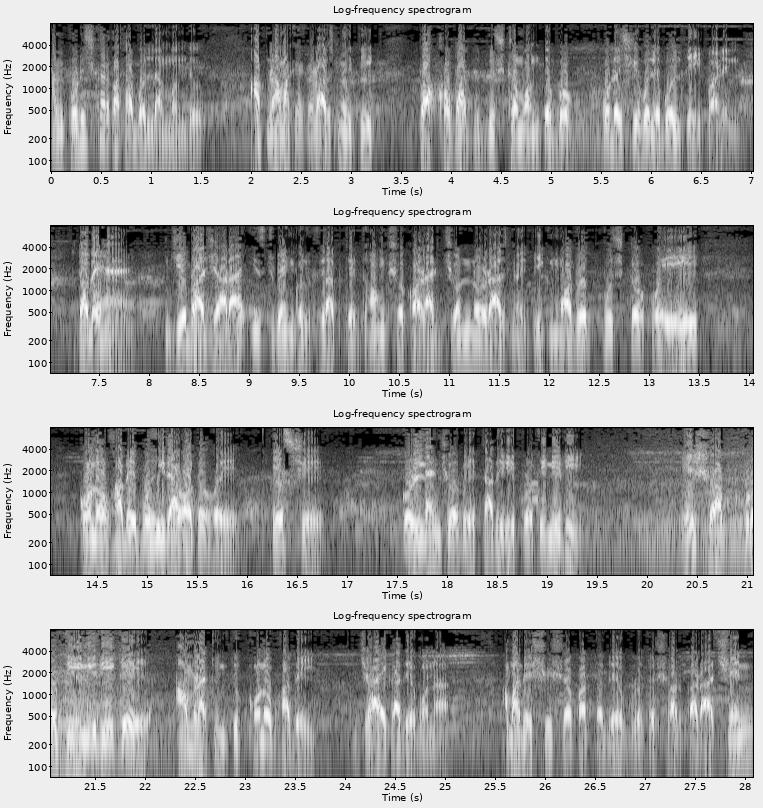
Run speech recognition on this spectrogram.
আমি পরিষ্কার কথা বললাম, বন্ধু। আপনার আমাকে একটা রাজনৈতিক পক্ষপাত, দুষ্ট মন্তব্য করেছি বলে বলতেই পারেন। তবে হ্যাঁ যে বা যারা ইস্ট বেঙ্গল ক্লাবকে ধ্বংস করার জন্য রাজনৈতিক মদতপুষ্ট হয়ে কোনোভাবে বহিরাগত হয়ে এসছে, কল্যাণ চৌবে তাদেরই প্রতিনিধি। এসব প্রতিনিধিকে আমরা কিন্তু কোনোভাবেই জায়গা দেব না। আমাদের শীর্ষকর্তা দেবব্রত সরকার আছেন।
